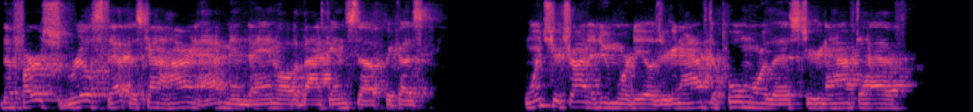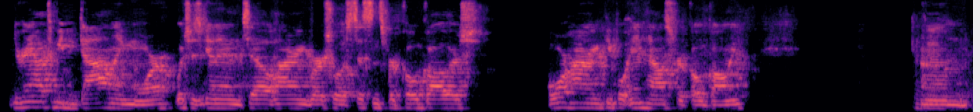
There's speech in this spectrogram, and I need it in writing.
the first real step is kind of hiring an admin to handle all the back end stuff because once you're trying to do more deals, you're going to have to pull more lists. You're going to have to have, you're going to have to be dialing more, which is going to entail hiring virtual assistants for cold callers or hiring people in house for cold calling. Mm-hmm. Um,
